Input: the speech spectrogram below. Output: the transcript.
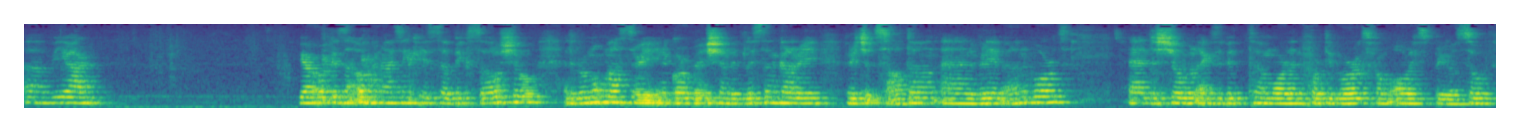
uh, we are we are organizing his uh, big solo show at the Broumov Monastery in a collaboration with Lisson Gallery, Richard Saltoun, and William Allen Ward. And the show will exhibit uh, more than 40 works from all his periods. So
